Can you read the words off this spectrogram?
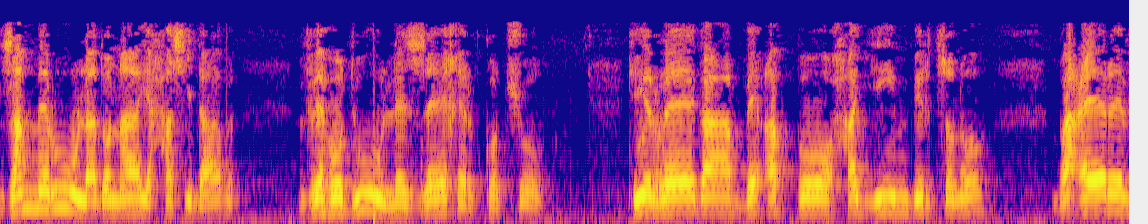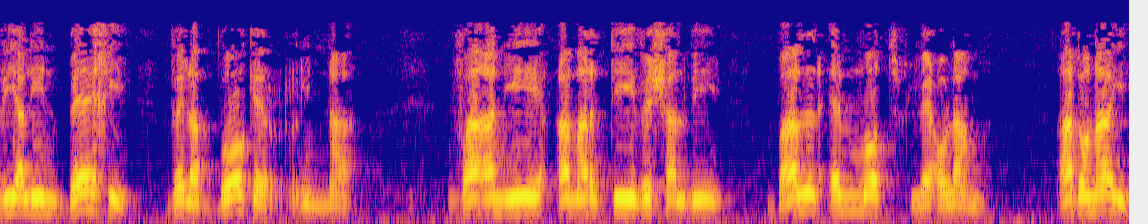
זמרו לאדוני חסידיו, והודו לזכר קודשו. כי רגע באפו חיים ברצונו, בערב ילין בכי, ולבוקר רינה. ואני אמרתי ושלוי, בל אמות לעולם. אדוני,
